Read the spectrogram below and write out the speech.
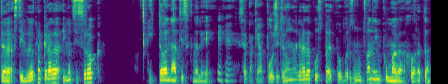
да, ще им дадат награда, имат си срок. И този натиск, нали, Мгм. все пак има положителна награда, ако успеят по-бързо, но това не им помага на хората.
